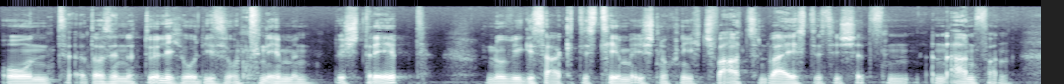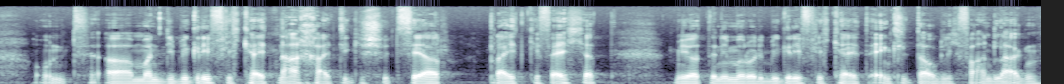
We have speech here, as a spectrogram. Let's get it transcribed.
und da sind natürlich auch diese Unternehmen bestrebt. Nur wie gesagt, das Thema ist noch nicht schwarz und weiß, das ist jetzt ein, ein Anfang. Und äh, man, die Begrifflichkeit nachhaltig ist sehr breit gefächert. Mir hat dann immer auch die Begrifflichkeit enkeltauglich veranlagen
